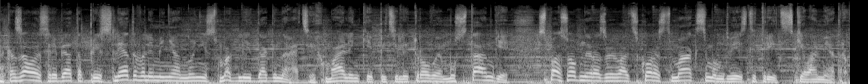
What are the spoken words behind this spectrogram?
Оказалось, ребята преследовали меня, но не смогли догнать. Их маленькие пятилитровые «Мустанги» способны развивать скорость максимум 230 километров.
